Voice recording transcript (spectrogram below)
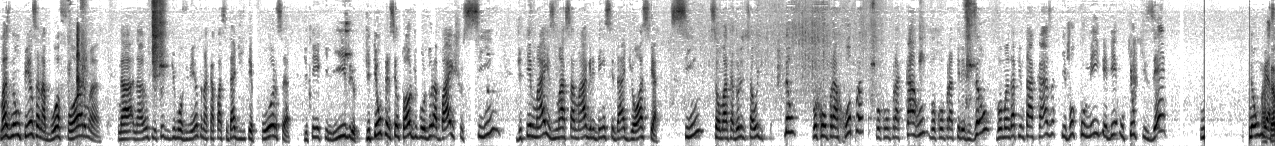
Mas não pensa na boa forma, na, na amplitude de movimento, na capacidade de ter força, de ter equilíbrio, de ter um percentual de gordura baixo, sim, de ter mais massa magra e densidade óssea, sim, são marcadores de saúde. Não, vou comprar roupa, vou comprar carro, vou comprar televisão, vou mandar pintar a casa e vou comer e beber o que eu quiser. Não, essa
